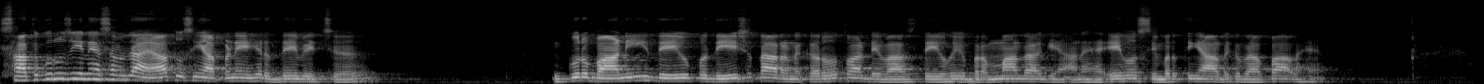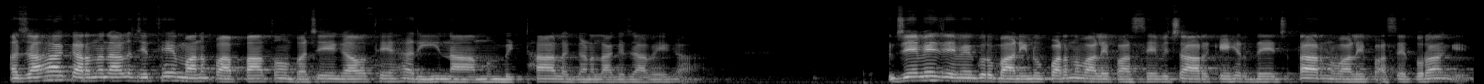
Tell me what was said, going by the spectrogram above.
ਸਤਿਗੁਰੂ ਜੀ ਨੇ ਸਮਝਾਇਆ, ਤੁਸੀਂ ਆਪਣੇ ਹਿਰਦੇ ਵਿੱਚ ਗੁਰਬਾਣੀ ਦੇ ਉਪਦੇਸ਼ ਧਾਰਨ ਕਰੋ। ਤੁਹਾਡੇ ਵਾਸਤੇ ਉਹ ਬ੍ਰਹਮਾ ਦਾ ਗਿਆਨ ਹੈ, ਇਹੋ ਸਿਮਰਤੀ ਆਦਿਕ ਦਾ ਭਾਵ ਹੈ। ਅਜਾਹਾ ਕਰਨ ਨਾਲ ਜਿੱਥੇ ਮਨ ਪਾਪਾਂ ਤੋਂ ਬਚੇਗਾ, ਉਥੇ ਹਰੀ ਨਾਮ ਮਿੱਠਾ ਲੱਗਣ ਲੱਗ ਜਾਵੇਗਾ। ਜਿਵੇਂ ਜਿਵੇਂ ਗੁਰਬਾਣੀ ਨੂੰ ਪੜਨ ਵਾਲੇ ਪਾਸੇ, ਵਿਚਾਰ ਕੇ ਹਿਰਦੇ 'ਚ ਧਾਰਨ ਵਾਲੇ ਪਾਸੇ ਤੁਰਾਂਗੇ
